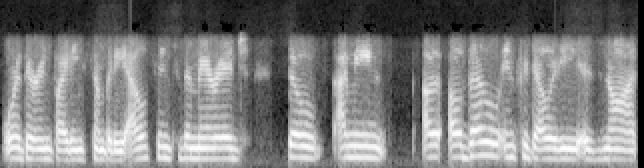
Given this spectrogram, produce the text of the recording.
or they're inviting somebody else into the marriage. So, I mean, uh, although infidelity is not,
